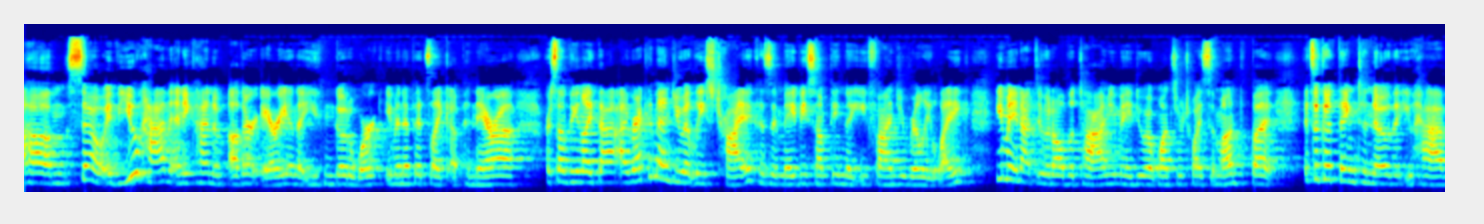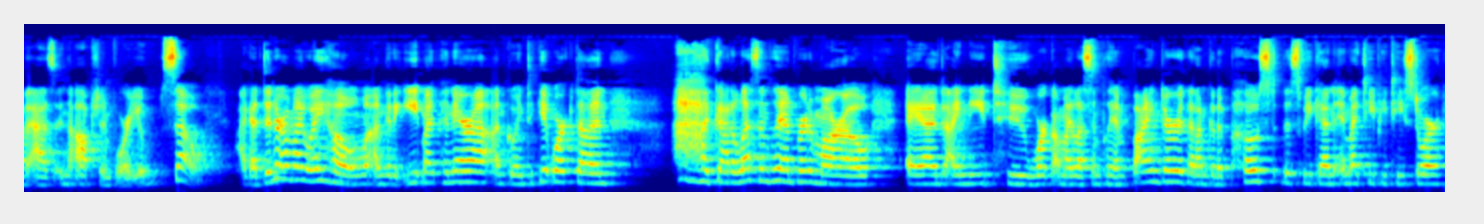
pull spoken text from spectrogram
Um, so if you have any kind of other area that you can go to work, even if it's like a Panera or something like that, I recommend you at least try it because it may be something that you find you really like. You may not do it all the time, you may do it once or twice a month, but it's a good thing to know that you have as an option for you. So I got dinner on my way home. I'm gonna eat my Panera. I'm going to get work done. I've got a lesson plan for tomorrow and I need to work on my lesson plan binder that I'm gonna post this weekend in my TPT store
